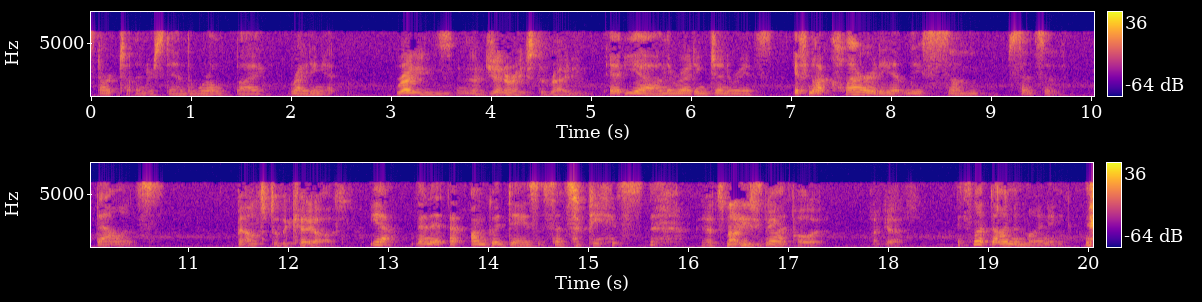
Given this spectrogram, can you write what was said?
start to understand the world by writing it. Writing So- uh, generates the writing. It, yeah, and the writing generates, if not clarity, at least some sense of balance. Balance to the chaos. Yeah, and it, uh, on good days, a sense of peace. Yeah, it's not easy It's being not. a poet, I guess. It's not diamond mining.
